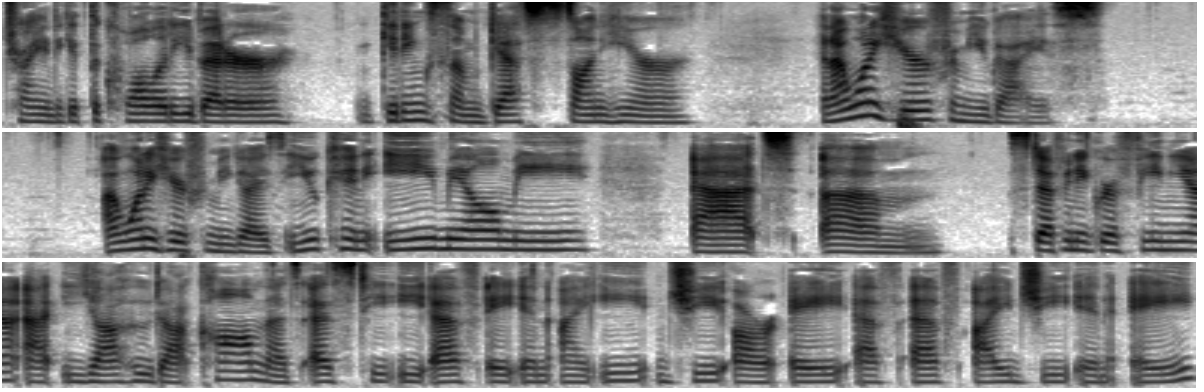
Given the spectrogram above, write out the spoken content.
trying to get the quality better, getting some guests on here. And I want to hear from you guys. I want to hear from you guys. You can email me at um, Stefanie Graffigna at yahoo.com. That's S T E F A N I E G R A F F I G N A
